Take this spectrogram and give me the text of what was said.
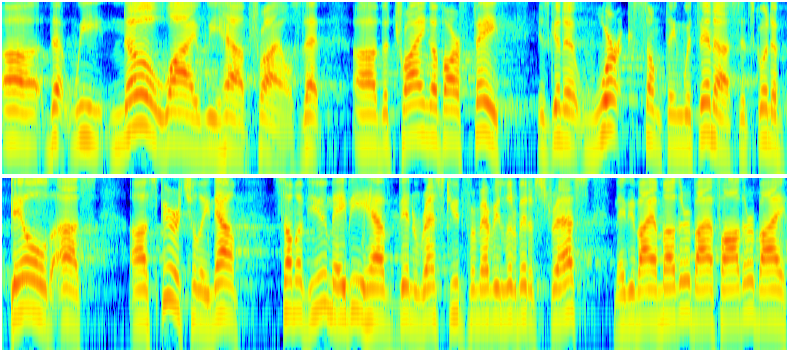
uh, that we know why we have trials, that uh, the trying of our faith is going to work something within us. It's going to build us uh, spiritually. Now, some of you maybe have been rescued from every little bit of stress, maybe by a mother, by a father, by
